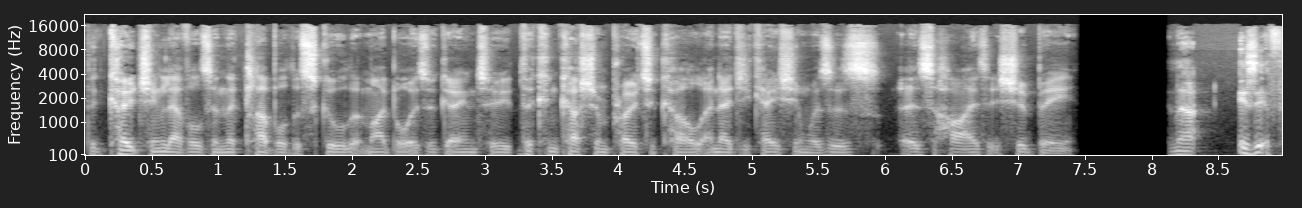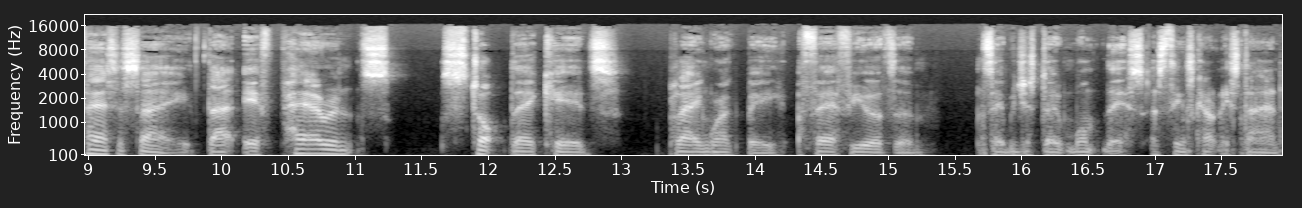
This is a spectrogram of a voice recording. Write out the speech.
the coaching levels in the club or the school that my boys were going to. The concussion protocol and education was as as high as it should be. Now, is it fair to say that if parents stop their kids playing rugby, a fair few of them, say we just don't want this as things currently stand,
